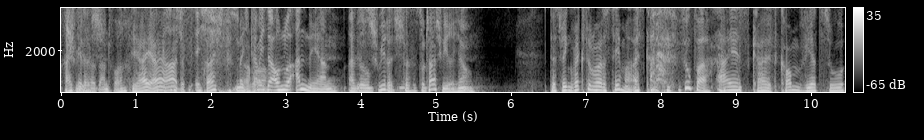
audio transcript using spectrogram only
Reicht dir das als Antwort? Ja, ja, ja, ich, das ich, reicht. Ich, ich kann mich da auch nur annähern. Also ist schwierig. Das ist total schwierig, ja. Deswegen wechseln wir das Thema. Eiskalt. Super. Eiskalt. Kommen wir zu,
